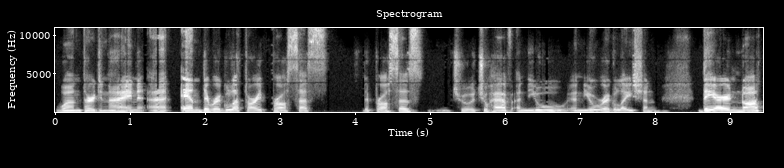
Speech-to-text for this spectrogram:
139, uh, and the regulatory process, the process to to have a new a new regulation, they are not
